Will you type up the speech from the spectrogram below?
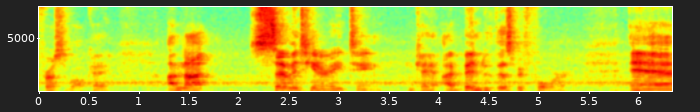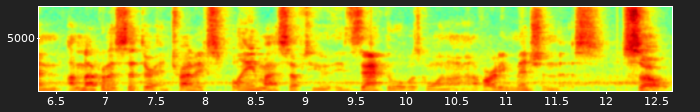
First of all, okay, I'm not 17 or 18. Okay, I've been through this before, and I'm not going to sit there and try to explain myself to you exactly what was going on. I've already mentioned this. So,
